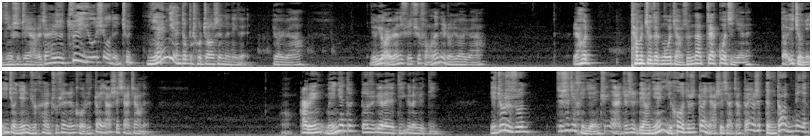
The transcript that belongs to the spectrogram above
已经是这样了。这还是最优秀的，就年年都不愁招生的那个幼儿园啊，有幼儿园的学区房的那种幼儿园啊。然后他们就在跟我讲说，那再过几年呢？到一九年，一九年你去看出生人口是断崖式下降的，啊，二零每一年都都是越来越低，越来越低，也就是说这事情很严峻啊，就是两年以后就是断崖式下降，断崖式等到那个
